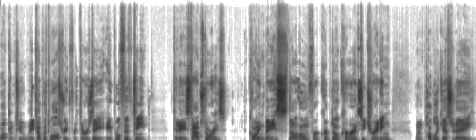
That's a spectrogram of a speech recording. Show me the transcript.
Welcome to Wake Up with Wall Street for Thursday, April 15th. Today's top stories Coinbase, the home for cryptocurrency trading, went public yesterday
